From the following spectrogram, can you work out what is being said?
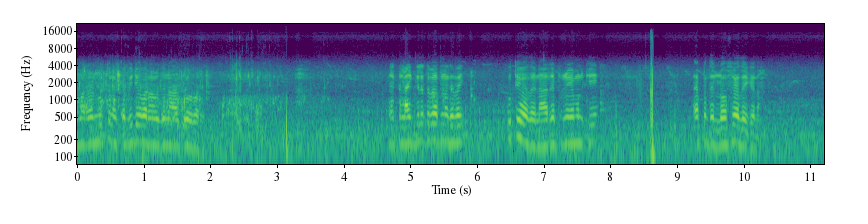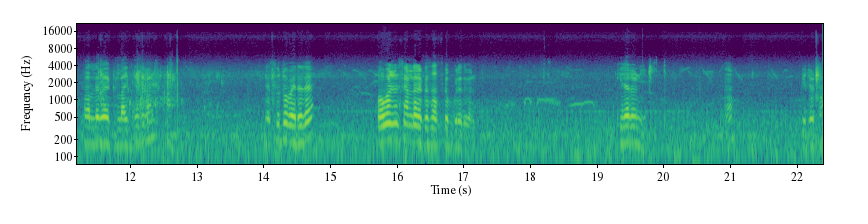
আমার আর নতুন একটা ভিডিও বানানোর জন্য আগ্রহ করে একটা লাইক দিলে তবে আপনাদের ভাই ক্ষতি হয়ে যায় না। আর আপনি এমনকি আপনাদের লস হয়ে যায় কেনা। পারলে ভাই একটা লাইক দিয়ে দেবেন। ছোটো ভাইটারে অবশ্যই চ্যানেলটা একটা সাবস্ক্রাইব করে দেবেন। কি জানি হ্যাঁ? ভিডিওটা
